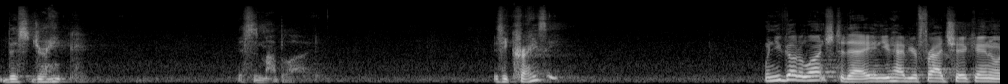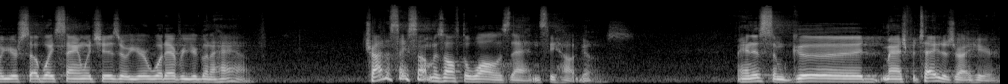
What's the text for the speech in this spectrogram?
This drink this is my blood. Is he crazy? When you go to lunch today and you have your fried chicken or your Subway sandwiches or your whatever you're going to have, try to say something as off the wall as that and see how it goes. Man, there's some good mashed potatoes right here.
